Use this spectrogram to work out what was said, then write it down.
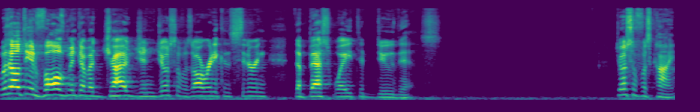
without the involvement of a judge, and Joseph was already considering the best way to do this. Joseph was kind.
